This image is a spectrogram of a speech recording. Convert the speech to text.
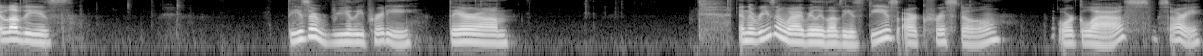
I love these. These are really pretty. They're, um, and the reason why I really love these, these are crystal or glass. Sorry.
